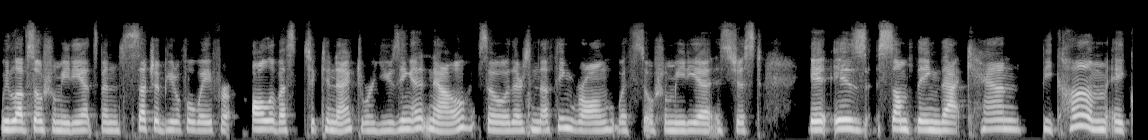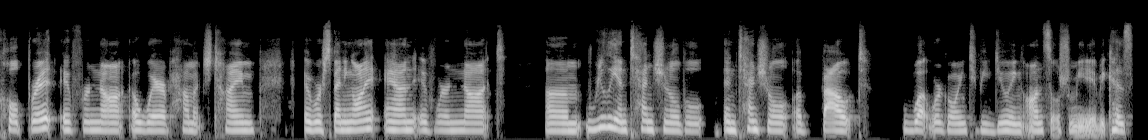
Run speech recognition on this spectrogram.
we love social media. It's been such a beautiful way for all of us to connect. We're using it now. So there's nothing wrong with social media. It's just it is something that can become a culprit if we're not aware of how much time we're spending on it and if we're not um, really intentional intentional about what we're going to be doing on social media because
